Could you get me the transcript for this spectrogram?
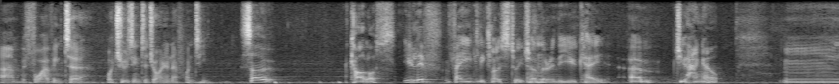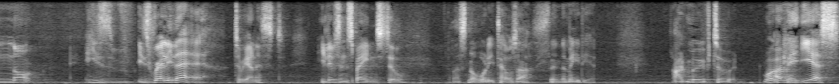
um, before having to or choosing to join an F1 team. So, Carlos, you live vaguely close to each Mm-hmm. other in the UK. Um, do you hang out? Mm, not he's he's rarely there to be honest. He lives in Spain still. That's not what he tells us in the media. I've moved to Woking. I mean, yes.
